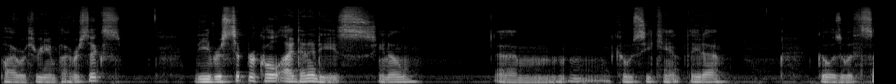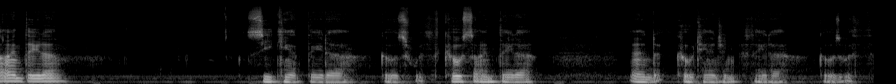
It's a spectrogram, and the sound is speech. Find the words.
pi over 3 and pi over 6. The reciprocal identities, you know, um, cosecant theta goes with sine theta, secant theta goes with cosine theta, and cotangent theta goes with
